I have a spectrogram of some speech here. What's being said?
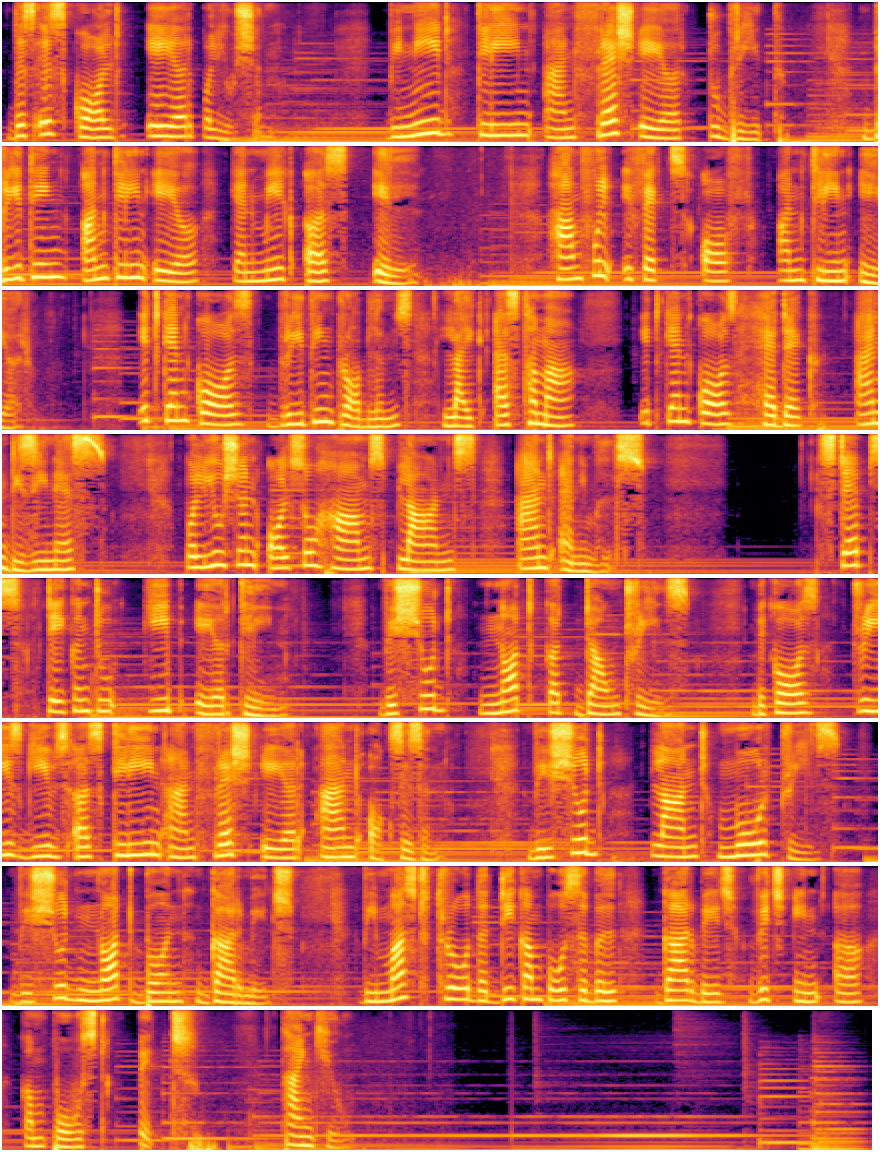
This is called air pollution. We need clean and fresh air to breathe. Breathing unclean air can make us ill. Harmful effects of unclean air. It can cause breathing problems like asthma. It can cause headache and dizziness. Pollution also harms plants and animals. Steps taken to keep air clean. We should not cut down trees because trees gives us clean and fresh air and oxygen. We should plant more trees. We should not burn garbage we must throw the decomposable garbage which in a compost pit. Thank you.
